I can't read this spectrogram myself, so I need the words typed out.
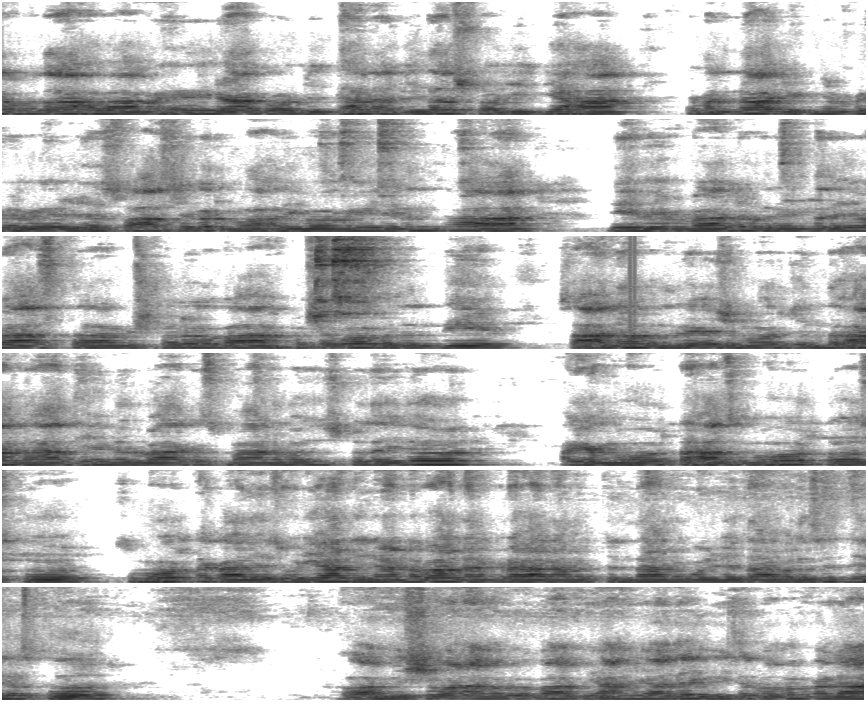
रुद्रा आदित्या गोजिद्धनजिदश्वजिज्ञः यमन्नो यज्ञं भवेश स्वास्य कर्म हरिवो मेदिनन्त्वा देवीं वाचमदेन्द्रदेवास्तां विश्वरूपाः पशवो वदन्ति सा नो मन्द्रेशमोर्जन्दः नाथेनुर्वाकस्मानवसुदैतो अयं मुहूर्तः सुमुहूर्तोऽस्तु सुमुहूर्तकाले सूर्यादिना नवानां ग्रहाणामत्यन्तानुकूल्यता बलसिद्धिरस्तु ॐ विश्वनामरूपाभ्यां या देवी सर्वमङ्गला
